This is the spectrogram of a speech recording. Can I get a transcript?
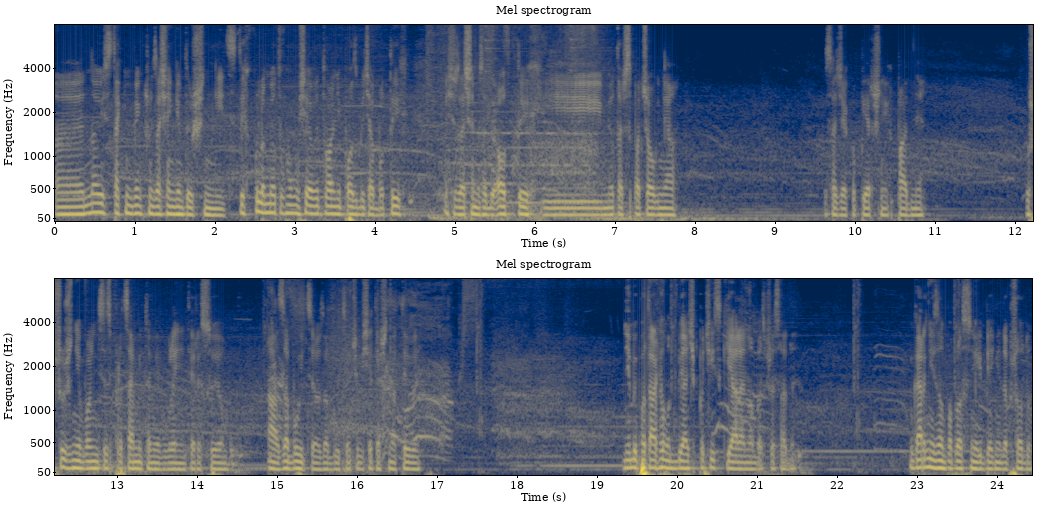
E, No i z takim większym zasięgiem to już nic. Tych kulomiotów mógłbym się ewentualnie pozbyć, albo tych. Myślę, że zaczniemy sobie od tych i miotacz spacz ognia. W zasadzie jako pierwszy niech padnie. Uszczurzy niewolnicy z procami to mnie w ogóle nie interesują. A, zabójcy, o zabójcy oczywiście też na tyły. Niby potrafią odbijać pociski, ale no bez przesady. Garnizon po prostu niech biegnie do przodu.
